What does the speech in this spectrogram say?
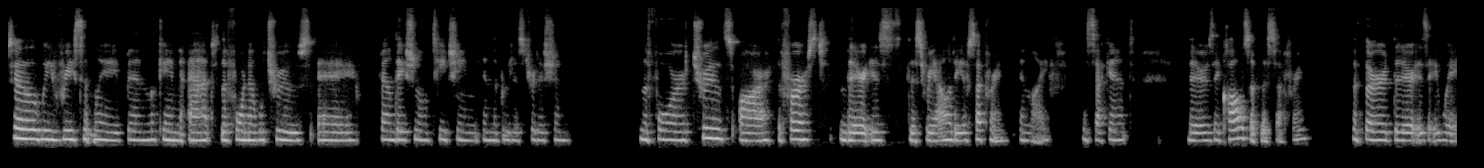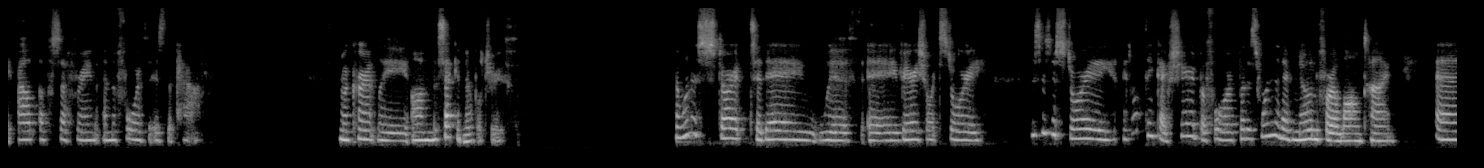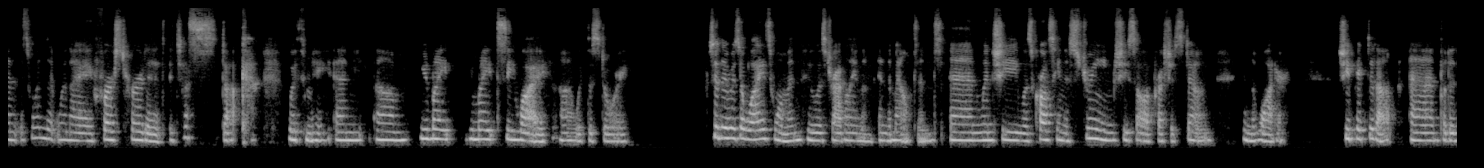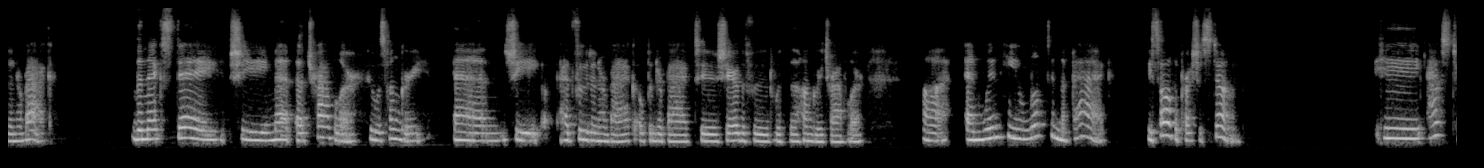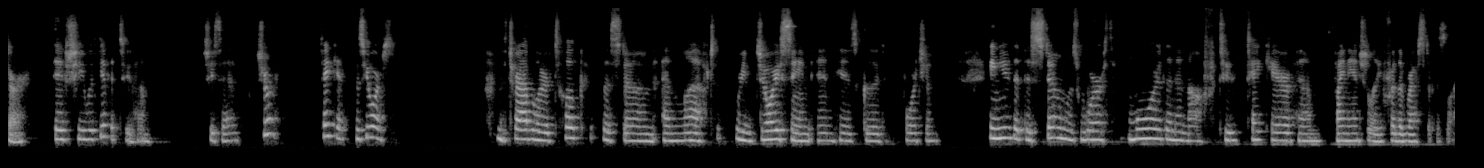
So, we've recently been looking at the Four Noble Truths, a foundational teaching in the Buddhist tradition. The four truths are the first, there is this reality of suffering in life. The second, there's a cause of the suffering. The third, there is a way out of suffering. And the fourth is the path. We're currently on the second noble truth I want to start today with a very short story. This is a story I don't think I've shared before, but it's one that I've known for a long time. And it's one that when I first heard it, it just stuck with me. And um, you might you might see why uh, with the story. So there was a wise woman who was traveling in the mountains, and when she was crossing a stream, she saw a precious stone in the water. She picked it up and put it in her bag. The next day, she met a traveler who was hungry, and she had food in her bag, opened her bag to share the food with the hungry traveler. Uh, and when he looked in the bag, he saw the precious stone he asked her if she would give it to him. She said, Sure, take it, it's yours. The traveler took the stone and left, rejoicing in his good fortune. He knew that this stone was worth more than enough to take care of him financially for the rest of his life.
